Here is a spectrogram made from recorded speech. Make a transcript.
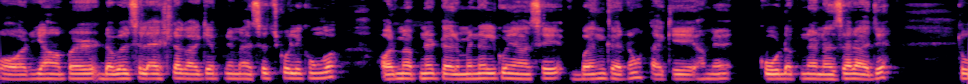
और यहाँ पर डबल स्लैश लगा के अपने मैसेज को लिखूँगा। और मैं अपने टर्मिनल को यहाँ से बंद कर रहा हूँ ताकि हमें कोड अपना नज़र आ जाए। तो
